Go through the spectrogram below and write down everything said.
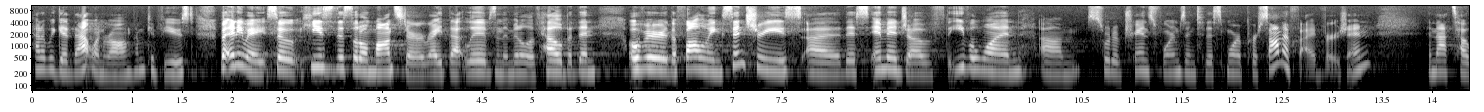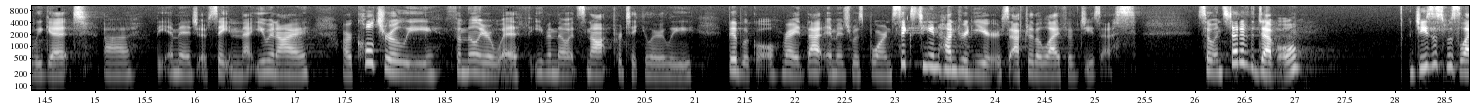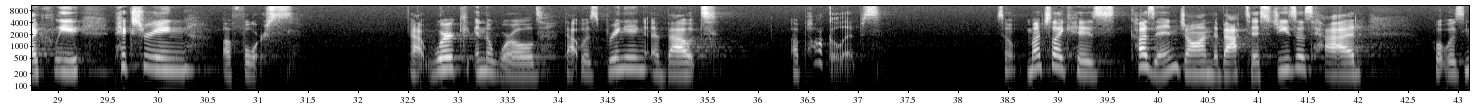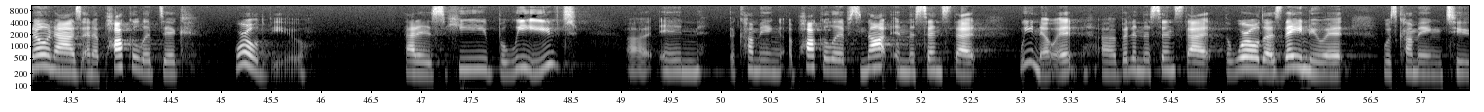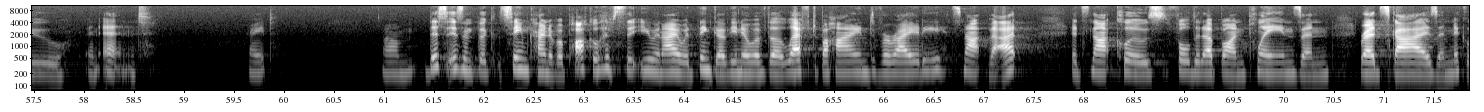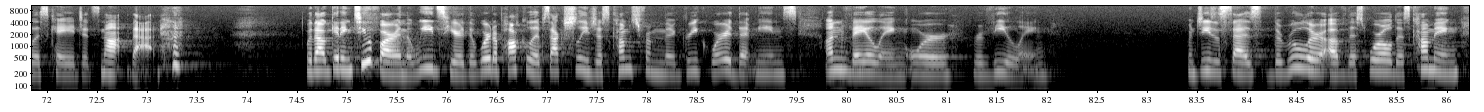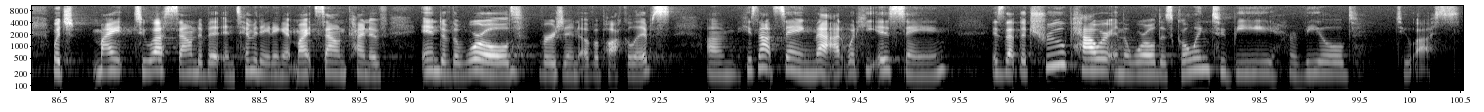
How did we get that one wrong? I'm confused. But anyway, so he's this little monster, right, that lives in the middle of hell. But then over the following centuries, uh, this image of the evil one um, sort of transforms into this more personified version. And that's how we get uh, the image of Satan that you and I are culturally familiar with, even though it's not particularly biblical, right? That image was born 1,600 years after the life of Jesus. So instead of the devil, Jesus was likely picturing a force at work in the world that was bringing about apocalypse. So, much like his cousin, John the Baptist, Jesus had what was known as an apocalyptic worldview. That is, he believed uh, in the coming apocalypse, not in the sense that we know it, uh, but in the sense that the world as they knew it was coming to an end, right? Um, this isn't the same kind of apocalypse that you and I would think of, you know, of the left behind variety. It's not that. It's not clothes folded up on planes and red skies and Nicolas Cage. It's not that. Without getting too far in the weeds here, the word apocalypse actually just comes from the Greek word that means unveiling or revealing when Jesus says, the ruler of this world is coming, which might to us sound a bit intimidating. It might sound kind of end of the world version of apocalypse. Um, he's not saying that. What he is saying is that the true power in the world is going to be revealed to us.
